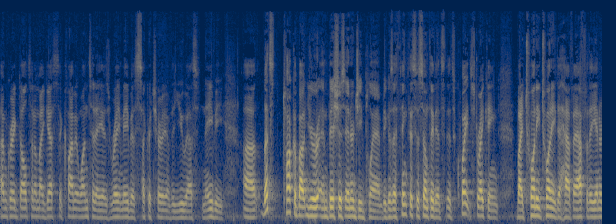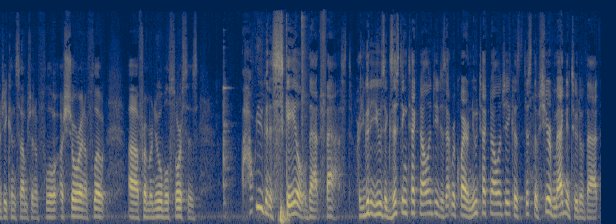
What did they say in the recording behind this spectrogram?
I'm Greg Dalton, and my guest at Climate One today is Ray Mabus, Secretary of the U.S. Navy. Uh, let's talk about your ambitious energy plan because I think this is something that's, that's quite striking by 2020 to have half of the energy consumption aflo- ashore and afloat uh, from renewable sources how are you going to scale that fast? Are you going to use existing technology? Does that require new technology? Because just the sheer magnitude of that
